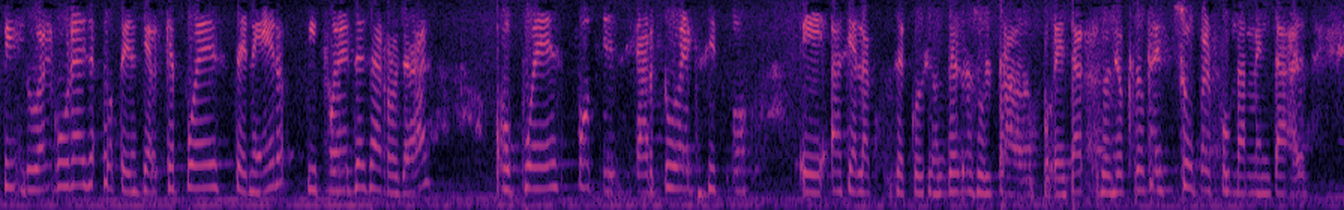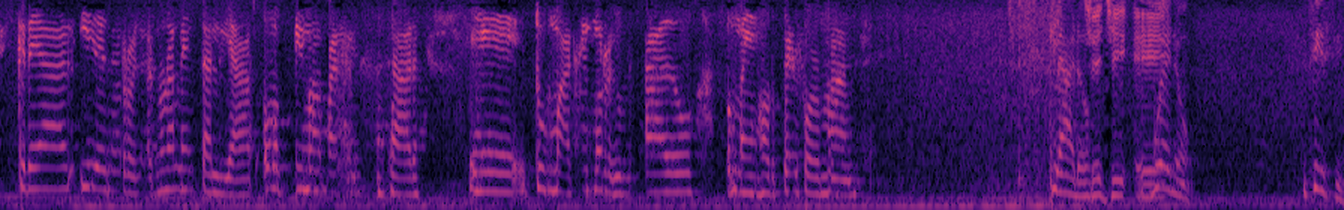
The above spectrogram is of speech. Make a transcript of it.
sin duda alguna, ese potencial que puedes tener y puedes desarrollar, o puedes potenciar tu éxito eh, hacia la consecución del resultado. Por esa razón, yo creo que es súper fundamental crear y desarrollar una mentalidad óptima para alcanzar eh, tu máximo resultado, tu mejor performance. Claro. Chechi, eh, bueno, sí, sí.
